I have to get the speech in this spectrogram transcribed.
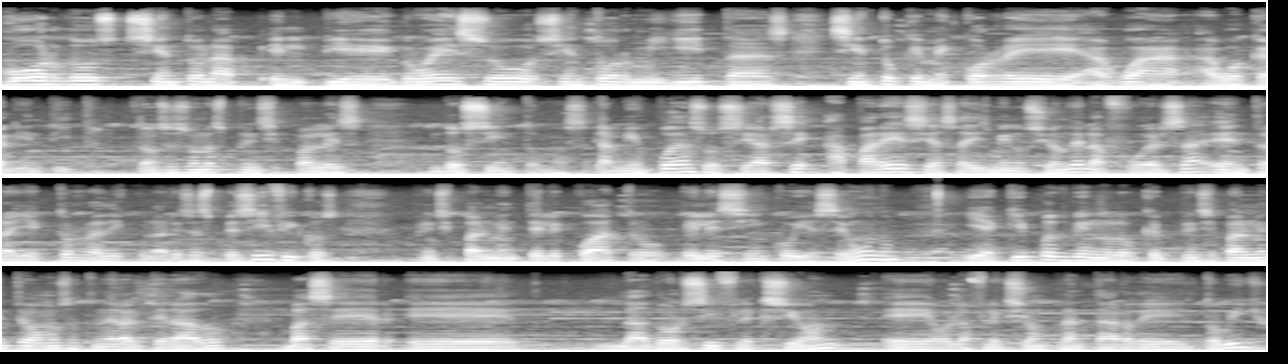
gordos, siento el pie grueso, siento hormiguitas, siento que me corre agua, agua calientita. Entonces son los principales dos síntomas. También puede asociarse a parecias, a disminución de la fuerza en trayectos radiculares específicos, principalmente L4, L5 y S1. Y aquí pues viendo lo que principalmente vamos a tener alterado va a ser eh, la dorsiflexión eh, o la flexión plantar del tobillo.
